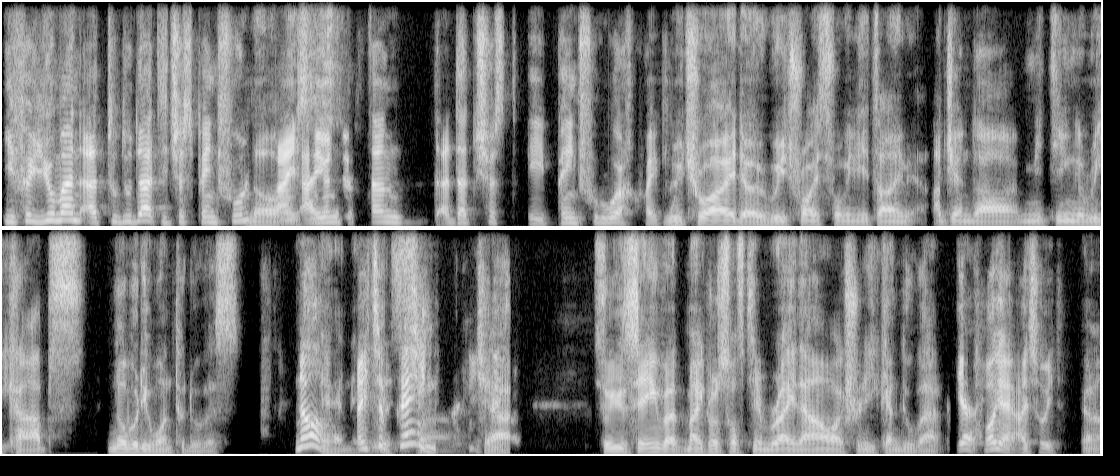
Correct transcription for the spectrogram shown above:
if a human had to do that, it's just painful. No, I, I understand that that's just a painful work, right? We tried, uh, we tried so many times, agenda, meeting recaps. Nobody want to do this. No, it's, it's, a pain. Uh, yeah. So you're saying that Microsoft Team right now actually can do that? Yeah. Oh yeah, I saw it. Yeah.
